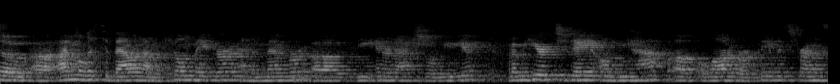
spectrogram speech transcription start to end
So uh, I'm Melissa Ballin, I'm a filmmaker and a member of the international media, but I'm here today on behalf of a lot of our famous friends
